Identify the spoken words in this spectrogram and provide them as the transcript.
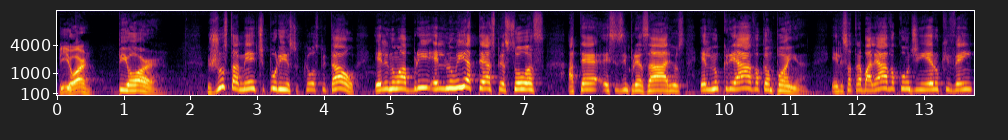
Pior? Pior. Justamente por isso, porque o hospital, ele não abria, ele não ia até as pessoas até esses empresários, ele não criava campanha. Ele só trabalhava com o dinheiro que vem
